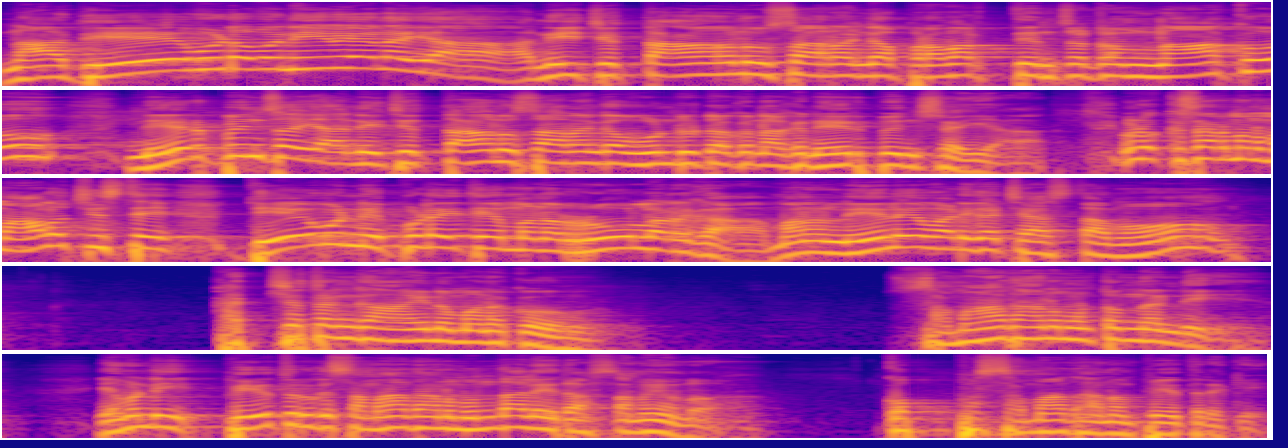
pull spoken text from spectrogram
నా దేవుడవు నీవేనయ్యా. నీ చిత్తానుసారంగా ప్రవర్తించటం నాకు నేర్పించయ్యా. నీ చిత్తానుసారంగా ఉండుటకు నాకు నేర్పించయ్యా. ఇప్పుడు ఒకసారి మనం ఆలోచిస్తే దేవుణ్ణి ఎప్పుడైతే మన రూలర్గా మనం లేలేవాడిగా చేస్తామో ఖచ్చితంగా ఆయన మనకు సమాధానం ఉంటుందండి. ఏమండి పేతురుకు సమాధానం ఉందా లేదా ఆ సమయంలో? గొప్ప సమాధానం పేతురికి.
